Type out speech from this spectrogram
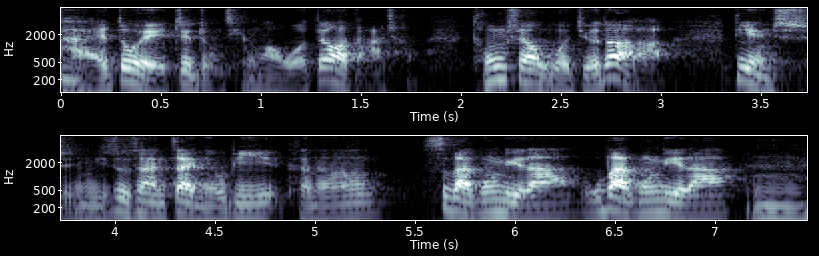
排队这种情况，我都要达成。同时啊，我觉得啊，电池你就算再牛逼，可能四百公里啦、五百公里啦，嗯，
